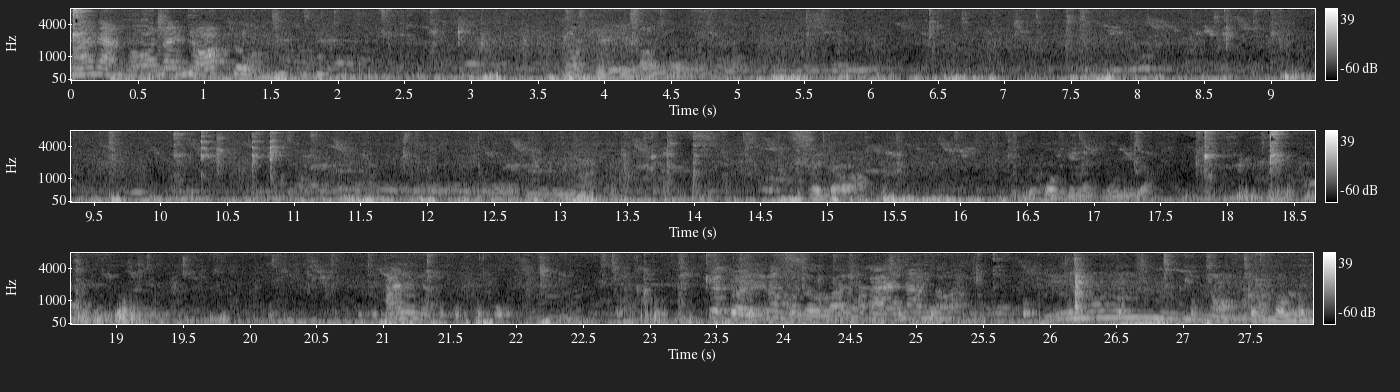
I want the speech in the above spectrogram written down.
Để phá rằng nó đang hót xuống nó chỉ nó cái chỗ cái có cái này cũng gì à Phá lên Cái tuổi nó một đồ ấy, phá nó ăn thôi ừ, nó nó ăn đâu luôn.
